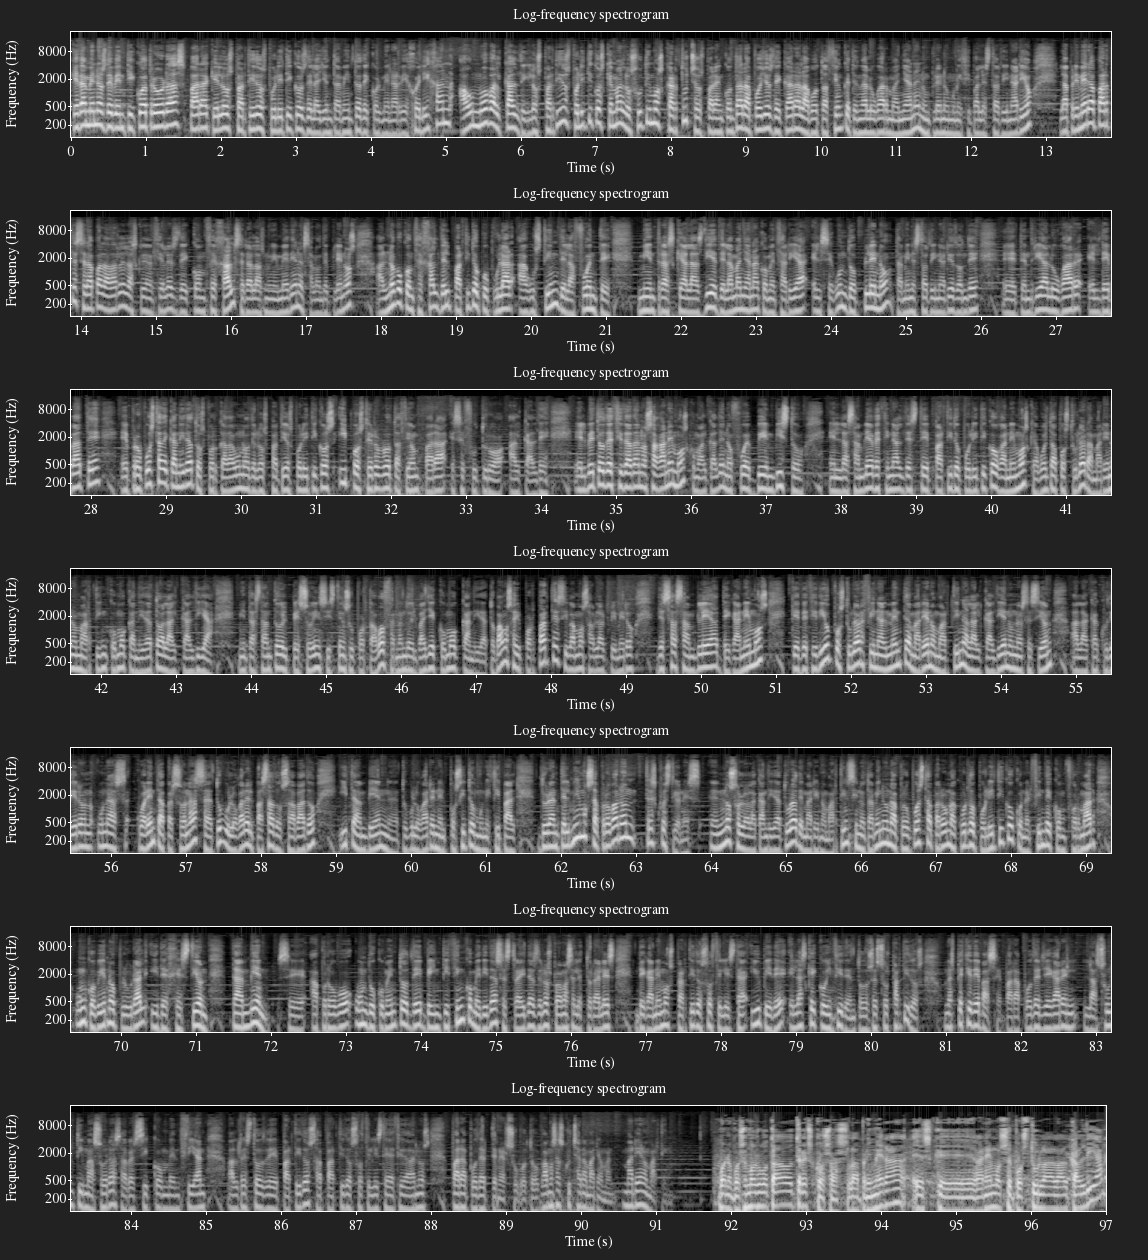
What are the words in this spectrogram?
Queda menos de 24 horas para que los partidos políticos del Ayuntamiento de Colmenar Viejo elijan a un nuevo alcalde y los partidos políticos queman los últimos cartuchos para encontrar apoyos de cara a la votación que tendrá lugar mañana en un pleno municipal extraordinario. La primera parte será para darle las credenciales de concejal, será a las 9 y media en el Salón de Plenos, al nuevo concejal del Partido Popular, Agustín de la Fuente, mientras que a las 10 de la mañana comenzaría el segundo pleno, también extraordinario, donde eh, tendría lugar el debate, eh, propuesta de candidatos por cada uno de los partidos políticos y posterior votación para ese futuro alcalde. El veto de Ciudadanos a Ganemos como alcalde no fue bien visto en la asamblea vecinal de este partido político Ganemos, que ha vuelto a postular a Mariano Martín como candidato a la alcaldía. Mientras tanto, el PSOE insiste en su portavoz, Fernando del Valle, como candidato. Vamos a ir por partes y vamos a hablar primero de esa asamblea de Ganemos que decidió postular finalmente a Mariano Martín a la alcaldía en una sesión a la que acudieron unas 40 personas. Tuvo lugar el pasado sábado y también tuvo lugar en el Pósito Municipal. Durante el mismo se aprobaron tres cuestiones, eh, no solo la candidatura de Mariano Martín, sino también una propuesta para un acuerdo político con el fin de conformar un gobierno plural y de gestión. También se aprobó un documento de 25 medidas extraídas de los programas electorales de Ganemos, Partido Socialista y UPD, en las que coinciden todos estos partidos. Una especie de base para poder llegar en las últimas horas a ver si convencían al resto de partidos, a Partido Socialista y Ciudadanos, para poder tener su voto. Vamos a escuchar a Mariano Martín. Bueno, pues hemos votado tres cosas. La primera es que Ganemos se postula a la alcaldía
